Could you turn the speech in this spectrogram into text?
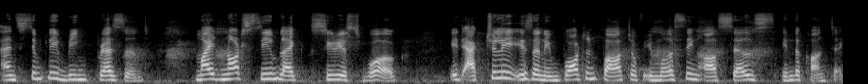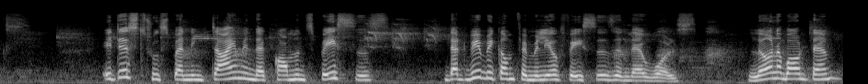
and simply being present might not seem like serious work, it actually is an important part of immersing ourselves in the context. It is through spending time in their common spaces that we become familiar faces in their worlds, learn about them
